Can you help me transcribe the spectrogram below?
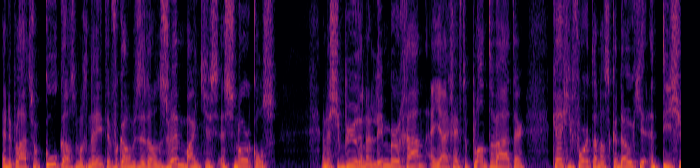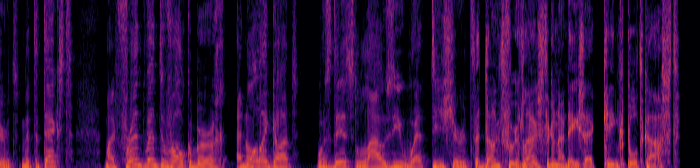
En in plaats van koelkastmagneten voorkomen ze dan zwembandjes en snorkels. En als je buren naar Limburg gaan en jij geeft de planten water, krijg je voortaan als cadeautje een t-shirt met de tekst: My friend went to Valkenburg and all I got was this lousy wet t-shirt. Bedankt voor het luisteren naar deze Kink podcast.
